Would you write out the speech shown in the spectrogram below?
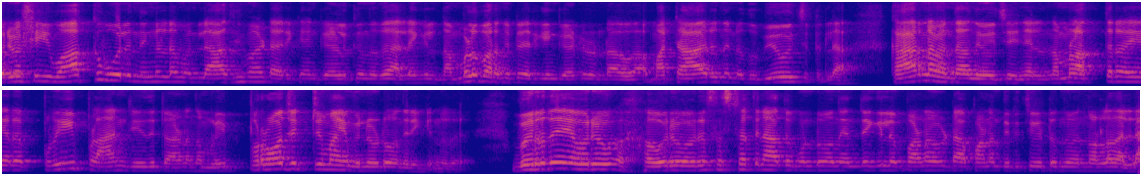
ഒരുപക്ഷെ ഈ വാക്ക് പോലും നിങ്ങളുടെ മുന്നിൽ ആദ്യമായിട്ടായിരിക്കാം കേൾക്കുന്നത്. അല്ലെങ്കിൽ നമ്മൾ പറഞ്ഞിട്ടായിരിക്കും കേട്ടിട്ടുണ്ടാവുക. മറ്റാരും തന്നെ അത് ഉപയോഗിച്ചിട്ടില്ല. കാരണം എന്താണെന്ന് ചോദിച്ചു കഴിഞ്ഞാൽ നമ്മൾ അത്രയേറെ പ്രീ പ്ലാൻ ചെയ്തിട്ടാണ് നമ്മൾ ഈ പ്രോജക്റ്റുമായി മുന്നോട്ട് വന്നിരിക്കുന്നത്. വെറുതെ ഒരു ഒരു ഒരു സിസ്റ്റത്തിനകത്ത് കൊണ്ടുവന്ന് എന്തെങ്കിലും പണം ഇട്ട് ആ പണം തിരിച്ചു കിട്ടുന്നു എന്നുള്ളതല്ല.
